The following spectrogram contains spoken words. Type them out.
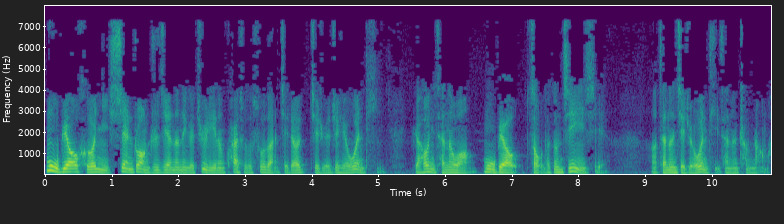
目标和你现状之间的那个距离能快速的缩短，解掉解决这些问题，然后你才能往目标走得更近一些啊，才能解决问题，才能成长嘛。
